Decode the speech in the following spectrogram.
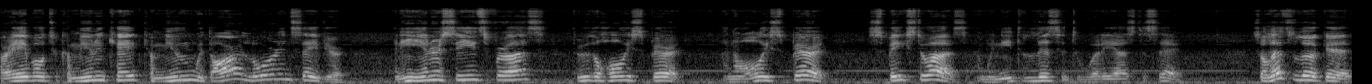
are able to communicate, commune with our Lord and Savior, and He intercedes for us through the Holy Spirit. And the Holy Spirit speaks to us, and we need to listen to what He has to say. So let's look at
